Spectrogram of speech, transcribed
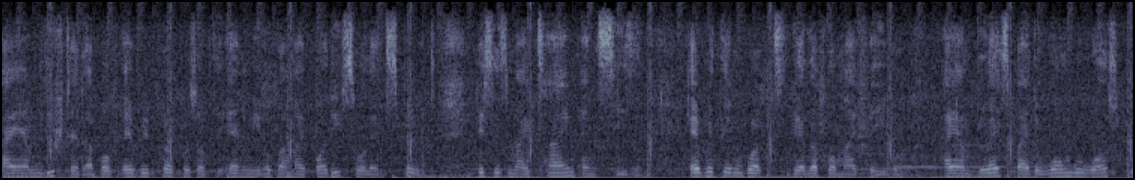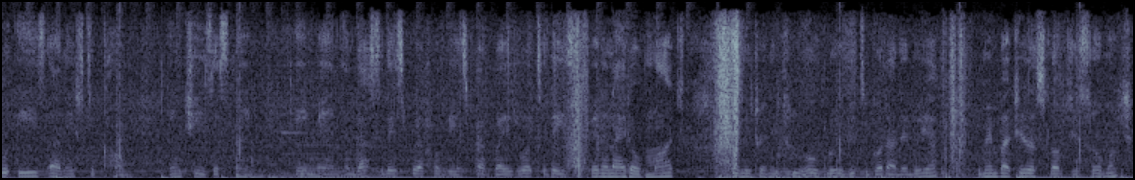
I am lifted above every purpose of the enemy over my body, soul, and spirit. This is my time and season. Everything works together for my favor. I am blessed by the one who was, who is, and is to come. In Jesus' name, amen. And that's today's prayer from the Inspired by His Word. Today is the 29th of March, 2022. All glory be to God. Hallelujah. Remember, Jesus loves you so much.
